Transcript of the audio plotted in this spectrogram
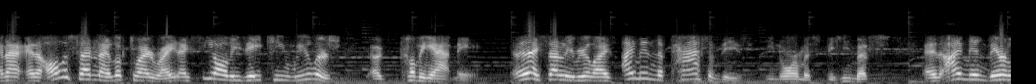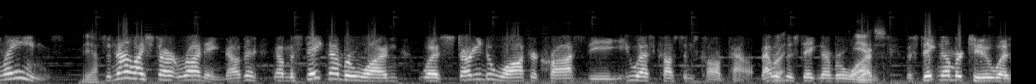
and I and all of a sudden I look to my right and I see all these 18 wheelers uh, coming at me, and then I suddenly realize I'm in the path of these enormous behemoths, and I'm in their lanes. Yeah. So now I start running. Now, the, now mistake number one was starting to walk across the U.S. Customs compound. That was Right. mistake number one. Yes. Mistake number two was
